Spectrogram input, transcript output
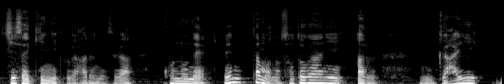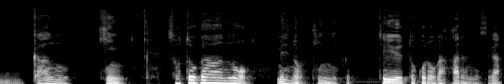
小さい筋肉があるんですが、このね、目ん玉の外側にある外眼筋、外側の目の筋肉っていうところがあるんですが、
